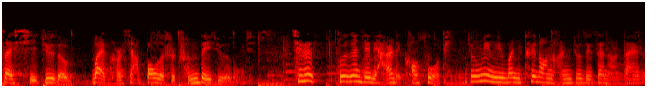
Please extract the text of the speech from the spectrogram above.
在喜剧的外壳下包的是纯悲剧的东西，其实归根结底还是得靠作品，就是命运把你推到哪儿，你就得在哪儿待着。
